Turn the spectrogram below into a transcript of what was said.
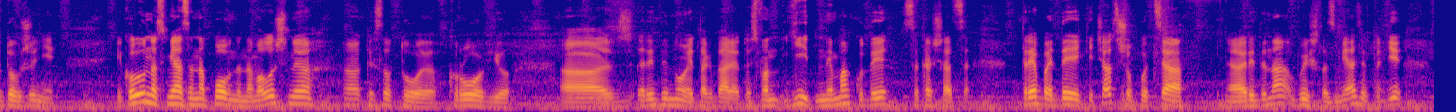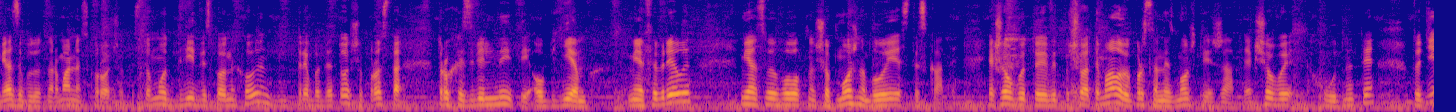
в довжині. І коли у нас м'яза наповнена молочною е, кислотою, кров'ю, е, рідиною і так далі, тобто їй нема куди сокращатися. Треба деякий час, щоб оця е, рідина вийшла з м'язів, тоді м'язи будуть нормально скорочуватись. Тому 2-2,5 хвилини треба для того, щоб просто трохи звільнити об'єм міофібрили, м'язової волокна, щоб можна було її стискати. Якщо ви будете відпочивати мало, ви просто не зможете її жати. Якщо ви худнете, тоді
